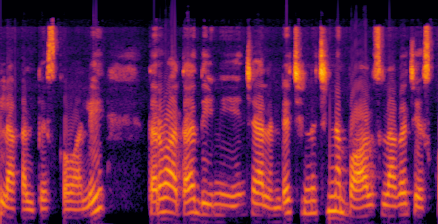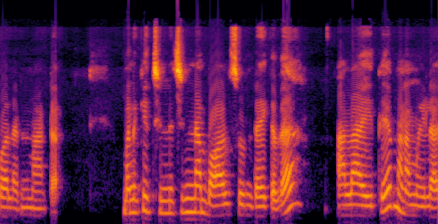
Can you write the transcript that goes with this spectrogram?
ఇలా కలిపేసుకోవాలి. తర్వాత దీన్ని ఏం చేయాలంటే చిన్న చిన్న బాల్స్ లాగా చేసుకోవాలన్నమాట. మనకి చిన్న చిన్న బాల్స్ ఉంటాయి కదా అలా అయితే మనం ఇలా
